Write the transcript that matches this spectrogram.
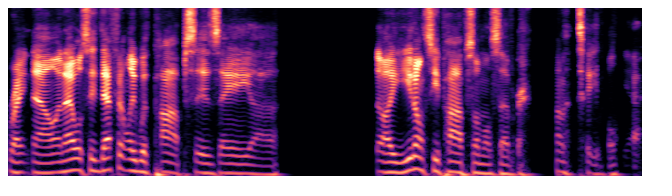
right now, and I will say definitely with pops is a uh, uh you don't see pops almost ever on the table. Yeah,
